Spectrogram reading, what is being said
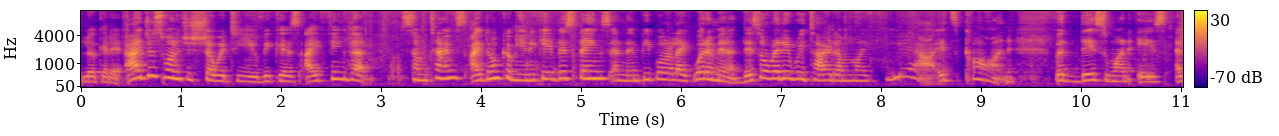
look at it. I just wanted to show it to you because i think that sometimes i don't communicate these things and then people are like wait a minute this already retired. I'm like yeah it's gone. But this one is a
